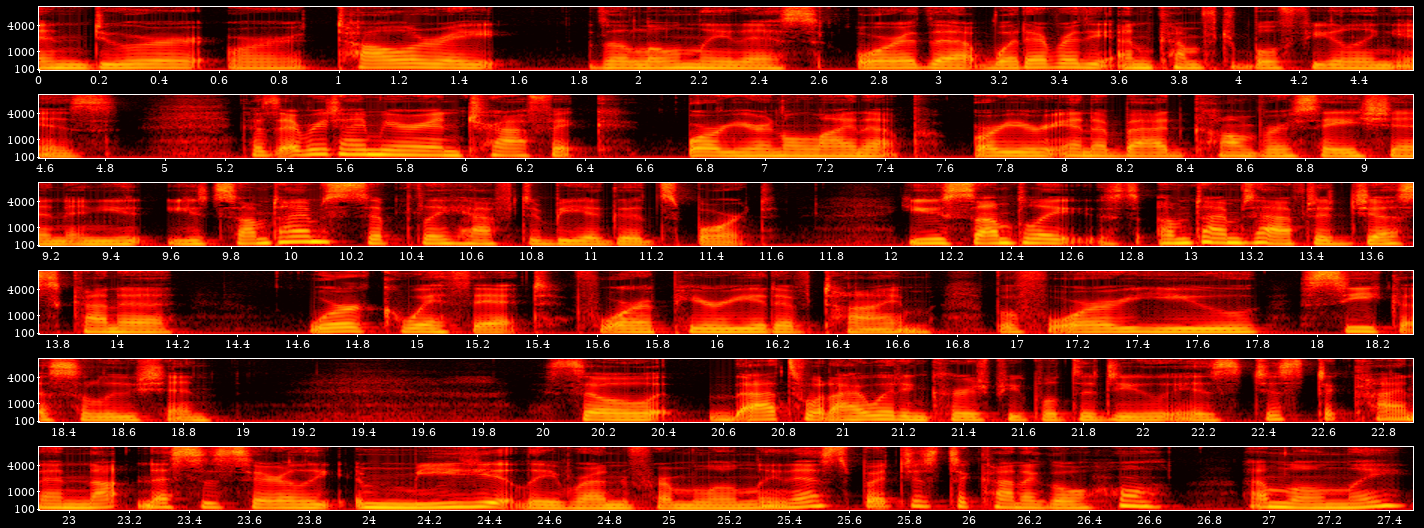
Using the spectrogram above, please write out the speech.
endure or tolerate the loneliness or that whatever the uncomfortable feeling is. Because every time you're in traffic or you're in a lineup or you're in a bad conversation, and you, you sometimes simply have to be a good sport. You simply sometimes have to just kind of work with it for a period of time before you seek a solution. So that's what I would encourage people to do is just to kind of not necessarily immediately run from loneliness, but just to kind of go, huh, I'm lonely.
